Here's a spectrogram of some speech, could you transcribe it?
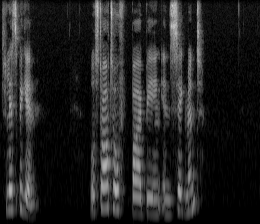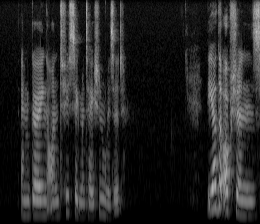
So let's begin. We'll start off by being in segment and going on to segmentation wizard. The other options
